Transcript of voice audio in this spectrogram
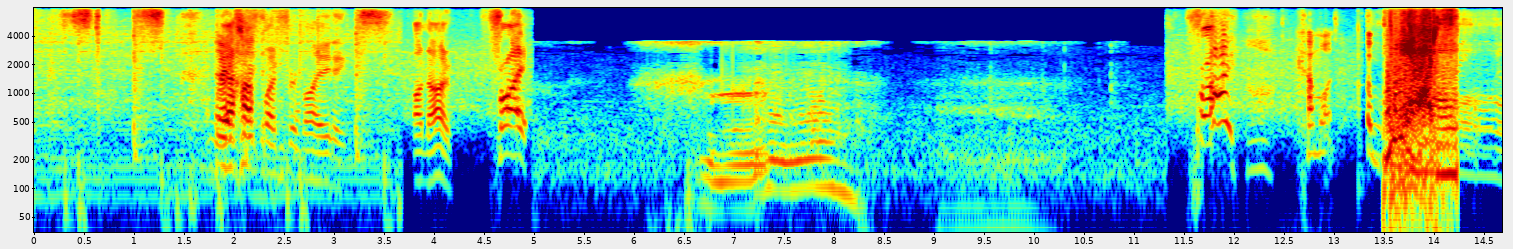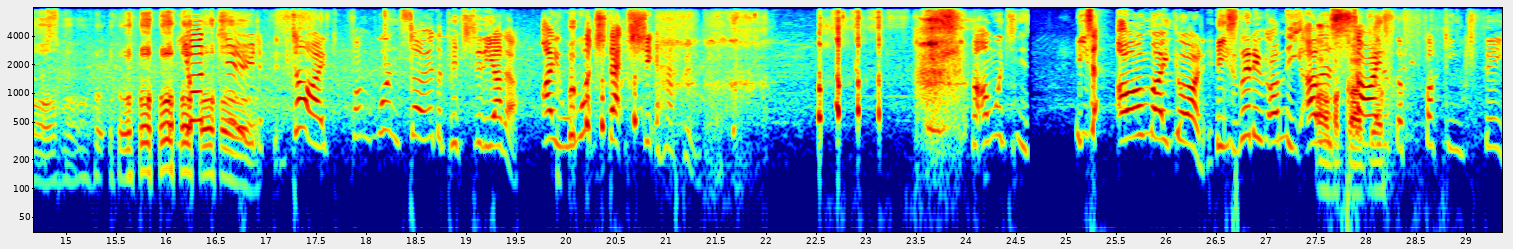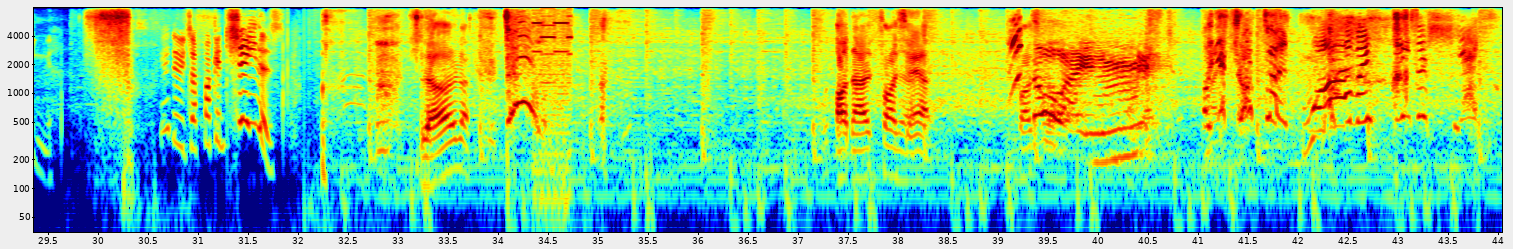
No, We're halfway through my innings. Oh no. Fry! Fry! the- Come on. What? Oh. Your dude dived from one side of the pitch to the other. I watched that shit happen. I'm watching. He's. Oh my god! He's literally on the oh other Oh God, side you're- of the fucking thing. You dudes are fucking cheaters. No, no. Dill! oh no, it Fry's out. Fry's Oh, gone. I missed! Oh, you dropped it! What a oh, piece of shit!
